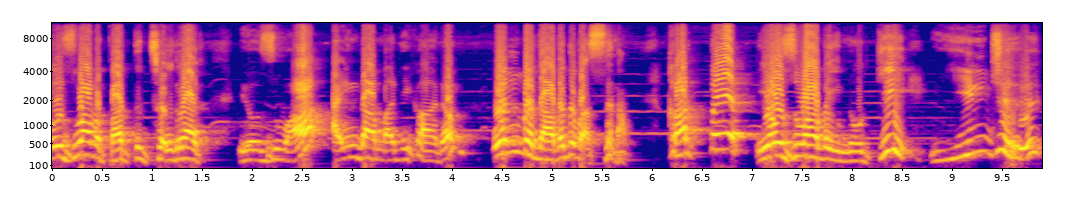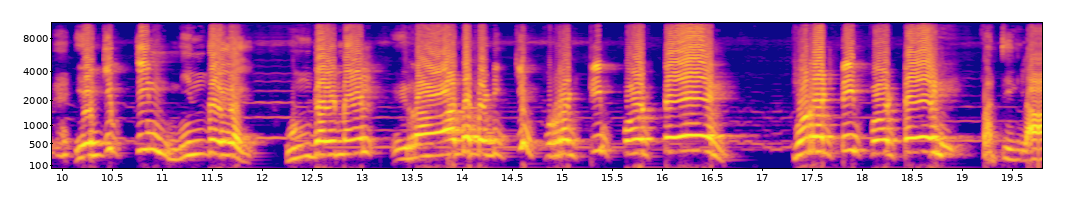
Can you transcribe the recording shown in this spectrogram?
யோசுவாவை பார்த்து சொல்றார் யோசுவா ஐந்தாம் அதிகாரம் ஒன்பதாவது வசனம். கர்த்தர் யோசுவாவை நோக்கி இன்று எகிப்தின் நிந்தையை உங்கள் மேல் இராதபடிக்கு புரட்டி போட்டேன் புரட்டி போட்டேன். பாத்தீங்களா?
